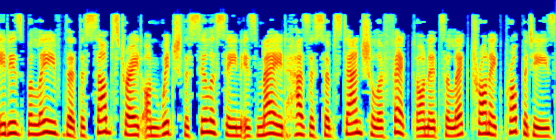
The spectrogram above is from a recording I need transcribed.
It is believed that the substrate on which the silicene is made has a substantial effect on its electronic properties.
